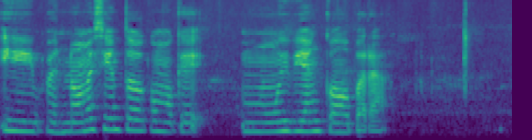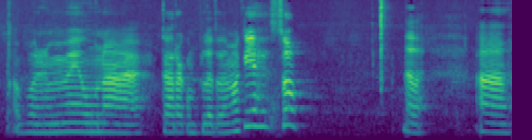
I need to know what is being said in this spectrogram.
Y pues no me siento como que muy bien como para ponerme una cara completa de maquillaje, so, nada, ah.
